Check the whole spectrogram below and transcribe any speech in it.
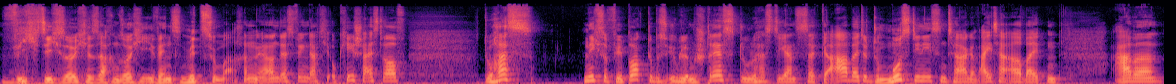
wichtig, solche Sachen, solche Events mitzumachen. Ja. Und deswegen dachte ich, okay, scheiß drauf. Du hast nicht so viel Bock, du bist übel im Stress, du hast die ganze Zeit gearbeitet, du musst die nächsten Tage weiterarbeiten, aber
